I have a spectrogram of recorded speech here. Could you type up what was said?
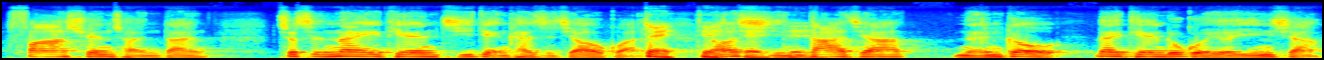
发宣传单，就是那一天几点开始交管，对对然后请大家能够那天如果有影响，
